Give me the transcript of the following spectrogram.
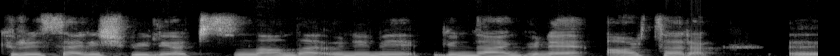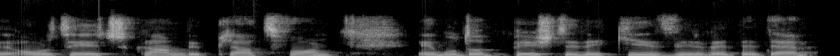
küresel işbirliği açısından da önemi günden güne artarak e, ortaya çıkan bir platform. E, bu da Peşte'deki zirvede de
